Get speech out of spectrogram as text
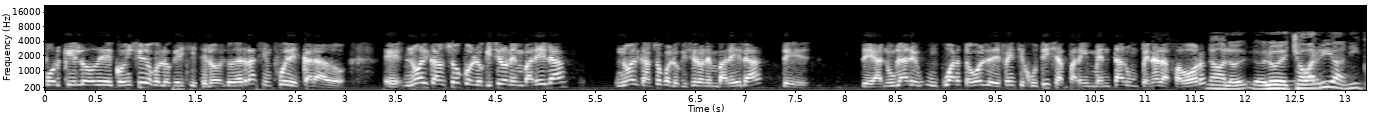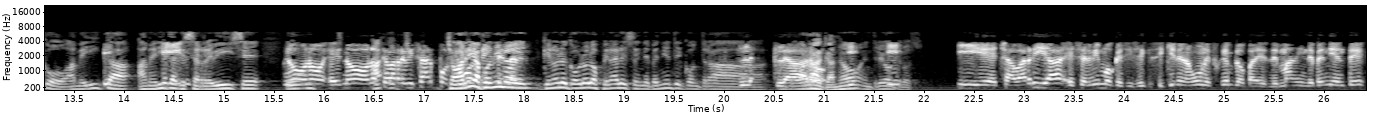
porque lo de, coincido con lo que dijiste, lo, lo de Racing fue descarado. Eh, no alcanzó con lo que hicieron en Varela, no alcanzó con lo que hicieron en Varela de, de anular un cuarto gol de defensa y justicia para inventar un penal a favor. No, lo, lo- lo de Chavarría, Nico, amerita, amerita y- que se revise. No, no, eh, no, no Ah, se va a revisar porque Chavarría fue el mismo la- que no le cobró los penales a Independiente contra, La- contra claro. Barracas, ¿no? Y- Entre otros. Y eh, Chavarría es el mismo que, si, si quieren algún ejemplo para- de más de Independiente,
